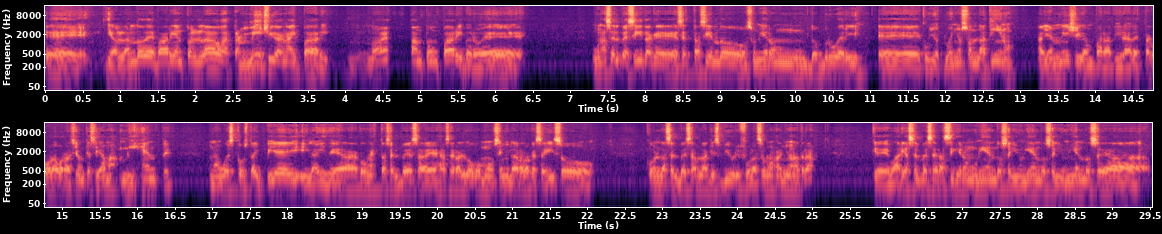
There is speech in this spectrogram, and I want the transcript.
Eh, y hablando de party en todos lados, hasta en Michigan hay party. No es tanto un party, pero es una cervecita que se está haciendo. Se unieron dos breweries eh, cuyos dueños son latinos allá en Michigan para tirar esta colaboración que se llama Mi Gente, una West Coast IPA. Y la idea con esta cerveza es hacer algo como similar a lo que se hizo con la cerveza Black is Beautiful hace unos años atrás que varias cerveceras siguieron uniéndose y uniéndose y uniéndose a,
